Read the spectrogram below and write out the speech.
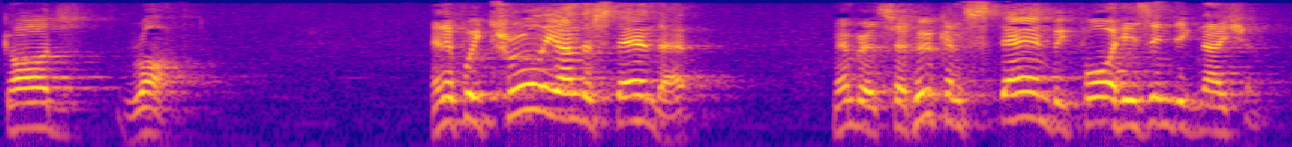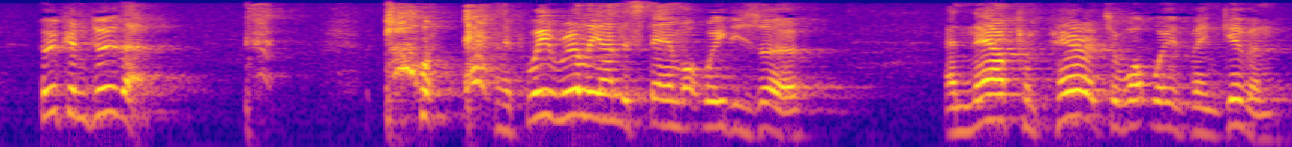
God's wrath. And if we truly understand that, remember it said, who can stand before his indignation? Who can do that? if we really understand what we deserve and now compare it to what we've been given,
